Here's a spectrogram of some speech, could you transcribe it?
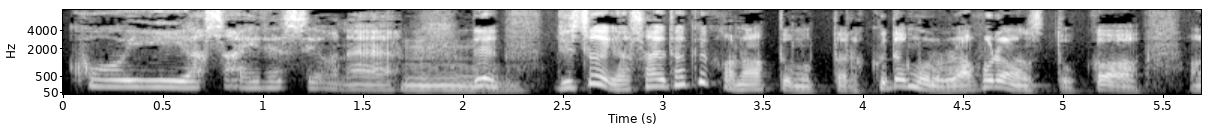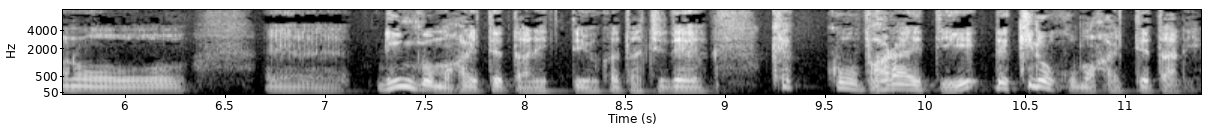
構いい野菜ですよね。で、実は野菜だけかなと思ったら、果物ラフランスとか、あのえー、リンゴも入ってたりっていう形で、結構バラエティーで、キノコも入ってたり、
